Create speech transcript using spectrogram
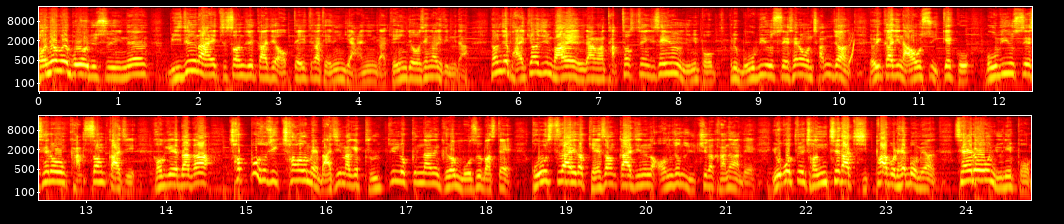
전형을 보여줄 수 있는 미드나이트 선즈까지 업데이트가 되는 게 아닌가 개인적으로 생각이 듭니다. 현재 밝혀진 바에 의하면 닥터 스트레인지 새로운 유니폼 그리고 모비우스의 새로운 참전 여기까지 나올 수 있겠고 모비우스의 새로운 각성까지 거기에다가 첩보 소식 처음에 마지막에 불길로 끝나는 그런 모습을 봤을 때 고스트라이더 개선까지는 어느 정도 유추가 가능한데 요것들 전체 다 집합을 해보면 새로운 유니폼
